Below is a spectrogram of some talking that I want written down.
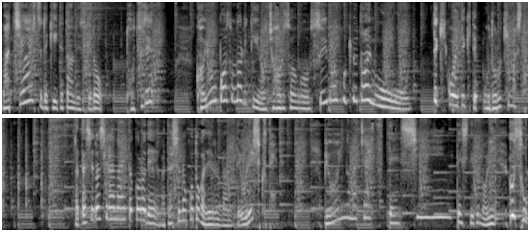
待合室で聞いてたんですけど突然火曜パーソナリティの千春さんが水分補給タイムをって聞こえてきて驚きました。私の知らないところで私のことが出るなんて嬉しくて病院の待合室ってシーンってしてるのに嘘っ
